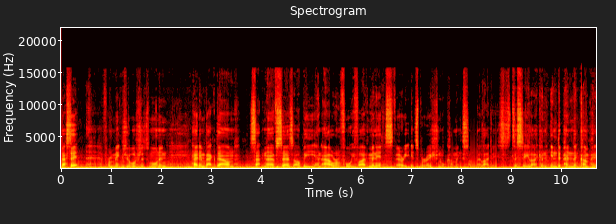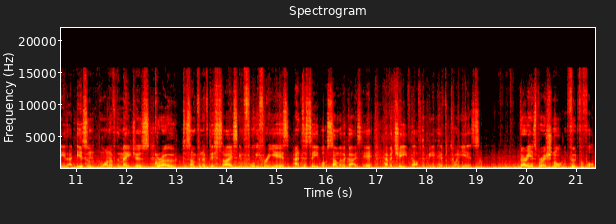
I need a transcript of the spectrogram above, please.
That's it from Mick George this morning. Heading back down. Satnav says I'll be an hour and 45 minutes. Very inspirational coming somewhere like this to see like an independent company that isn't one of the majors grow to something of this size in 43 years and to see what some of the guys here have achieved after being here for 20 years. Very inspirational and food for thought.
